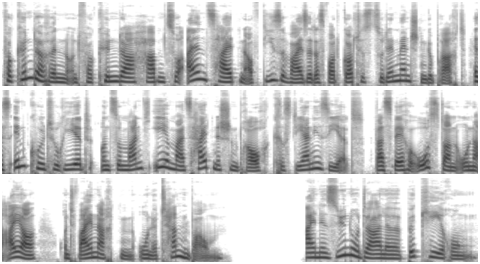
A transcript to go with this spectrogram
Verkünderinnen und Verkünder haben zu allen Zeiten auf diese Weise das Wort Gottes zu den Menschen gebracht, es inkulturiert und so manch ehemals heidnischen Brauch christianisiert. Was wäre Ostern ohne Eier und Weihnachten ohne Tannenbaum. Eine synodale Bekehrung.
